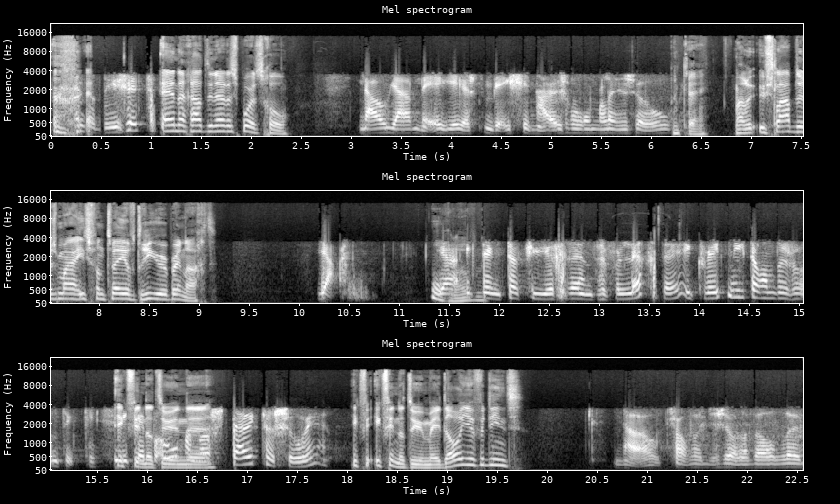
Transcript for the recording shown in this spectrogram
en dat is het. en dan gaat u naar de sportschool. Nou ja, nee, eerst een beetje in huis rommelen en zo. Oké. Maar u, u slaapt dus maar iets van twee of drie uur per nacht? Ja. Ja, ik denk dat je je grenzen verlegt, hè. Ik weet niet anders, want ik, ik, vind heb dat u een, eh, stuiters, hoor. Ik, vind- ik vind dat u een medaille verdient. Nou, het zal er zullen wel eh,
